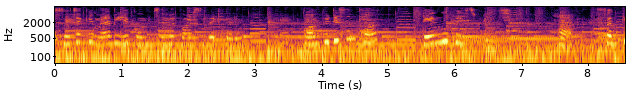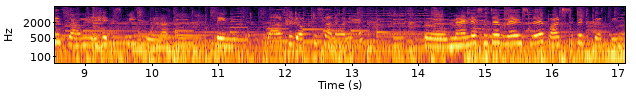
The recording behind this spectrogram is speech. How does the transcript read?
सोचा कि मैं भी ये कॉम्पिटिशन में पार्टिसिपेट करूँ। कंपटीशन था। डेंगू पे स्पीच हाँ सबके सामने स्पीच बोलना था, डेंगू पे। वहाँ से डॉक्टर्स आने वाले थे तो मैंने सोचा, मैं इसमें पार्टिसिपेट करती हूँ।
